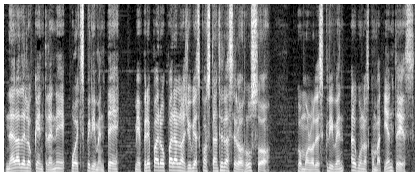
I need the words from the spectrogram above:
nada de lo que entrené o experimenté me preparó para las lluvias constantes de acero ruso, como lo describen algunos combatientes.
